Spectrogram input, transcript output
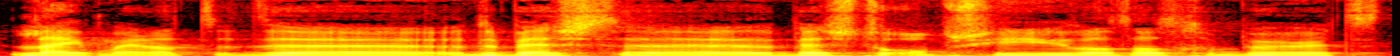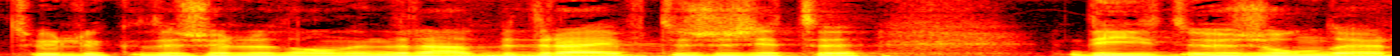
Lijkt mij dat de, de beste, beste optie wat dat gebeurt. Natuurlijk, er zullen dan inderdaad bedrijven tussen zitten die zonder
